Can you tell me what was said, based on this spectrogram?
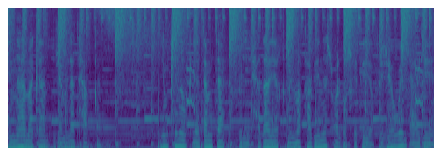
إنها مكان جميلة حقا. يمكنك يتمتع بالحدائق من مقابينش والبوسكيتية في جو عائلي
